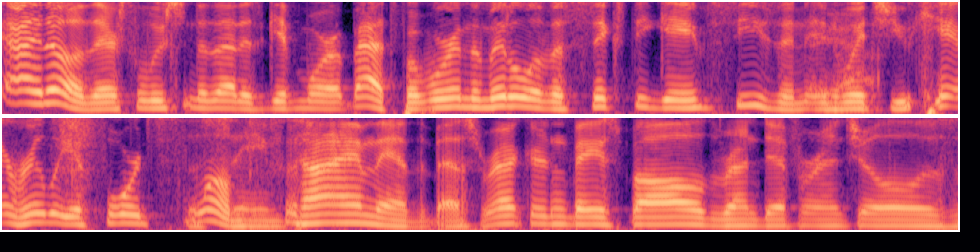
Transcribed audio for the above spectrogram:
Yeah, I know their solution to that is give more at bats, but we're in the middle of a 60 game season in Yeah. which you can't really afford the slumps. same time. They have the best record in baseball. Run differential is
